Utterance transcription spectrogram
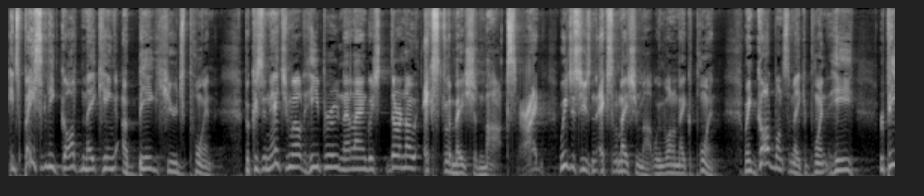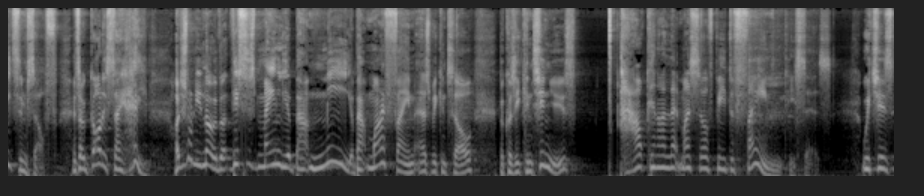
it's basically God making a big, huge point. Because in the ancient world, Hebrew, in that language, there are no exclamation marks, right? We just use an exclamation mark when we want to make a point. When God wants to make a point, he repeats himself. And so God is saying, hey, I just want you to know that this is mainly about me, about my fame, as we can tell, because he continues, how can I let myself be defamed, he says, which is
